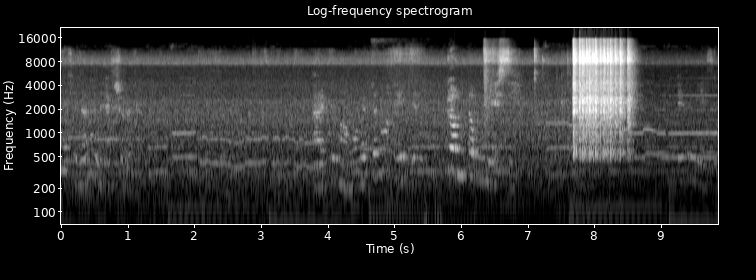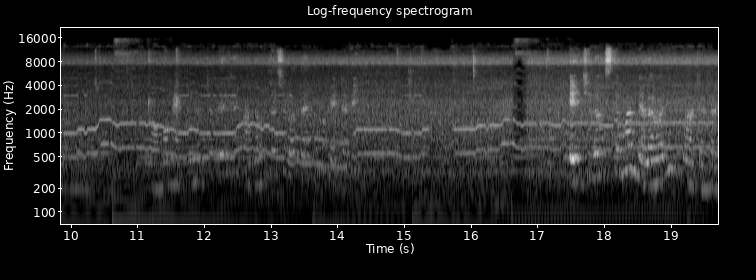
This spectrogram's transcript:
নিয়েছে জানেন? একশো টাকা। আর একটু মামামের জন্য এই যে টমটম নিয়েছি। এই ছিল আজকে আমার মেলাবাড়ির বাজার আর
